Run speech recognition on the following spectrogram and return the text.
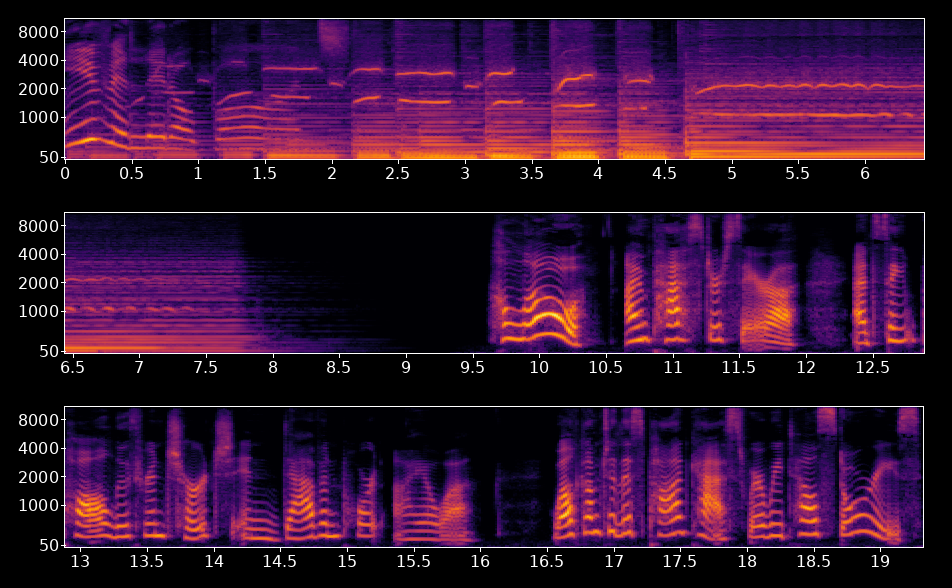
Even little birds. Hello, I'm Pastor Sarah at St. Paul Lutheran Church in Davenport, Iowa. Welcome to this podcast where we tell stories,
